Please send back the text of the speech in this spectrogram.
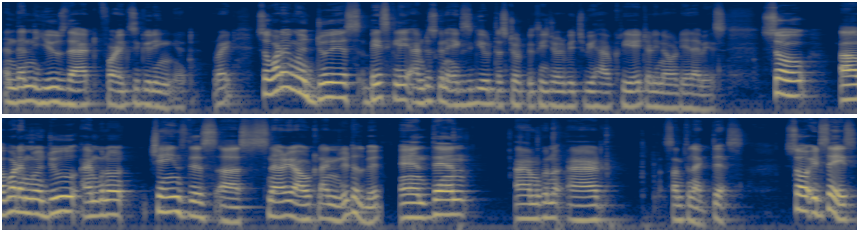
and then use that for executing it right? So what i'm going to do is basically i'm just going to execute the stored procedure which we have created in our database. So uh, what i'm going to do i'm going to change this uh, scenario outline a little bit and then i'm going to add something like this. So it says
